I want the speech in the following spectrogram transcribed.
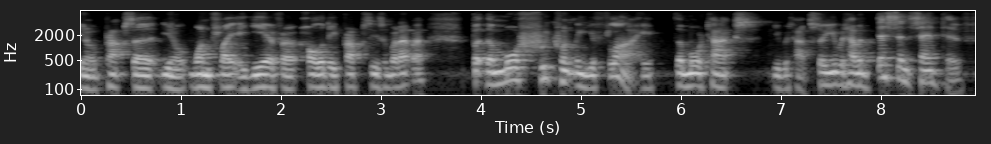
you know, perhaps a, you know, one flight a year for holiday purposes or whatever. But the more frequently you fly, the more tax you would have. So, you would have a disincentive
